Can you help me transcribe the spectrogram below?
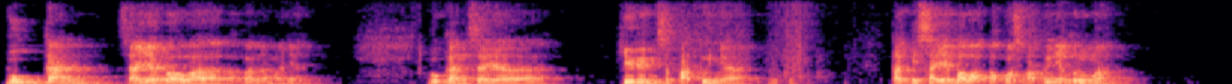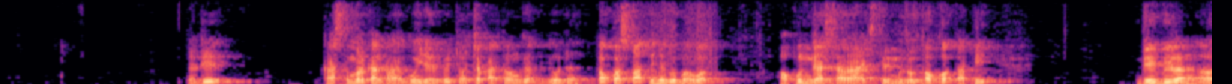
bukan saya bawa apa namanya bukan saya kirim sepatunya gitu. Tapi saya bawa toko sepatunya ke rumah. Jadi customer kan ragu ya gue cocok atau enggak? Ya udah toko sepatunya gue bawa. Walaupun nggak secara ekstrim betul toko tapi dia bilang e,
